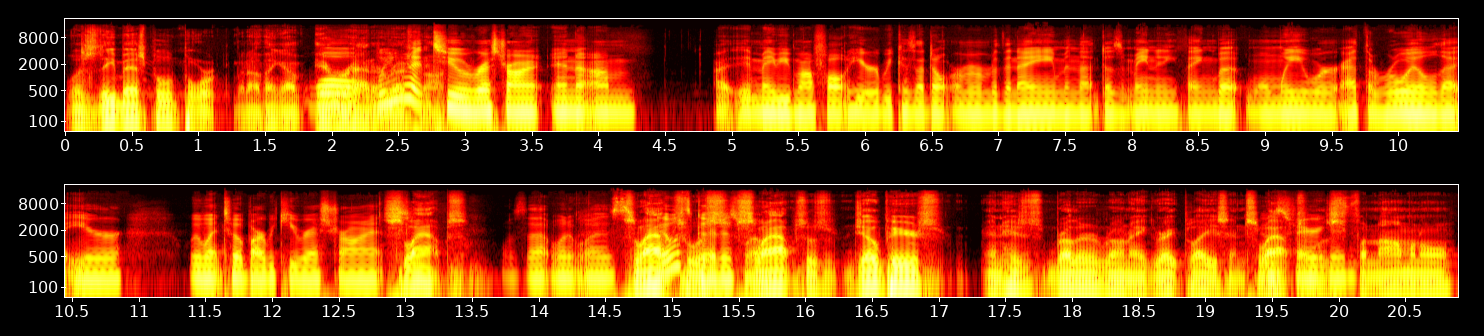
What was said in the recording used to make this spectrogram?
was the best pulled pork that I think I've well, ever had at a we restaurant. went to a restaurant, and um, I- it may be my fault here because I don't remember the name, and that doesn't mean anything. But when we were at the Royal that year, we went to a barbecue restaurant. Slaps. Was that what it was? Slaps it was, good as well. Slaps was Joe Pearce and his brother run a great place, and Slaps was good. phenomenal.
